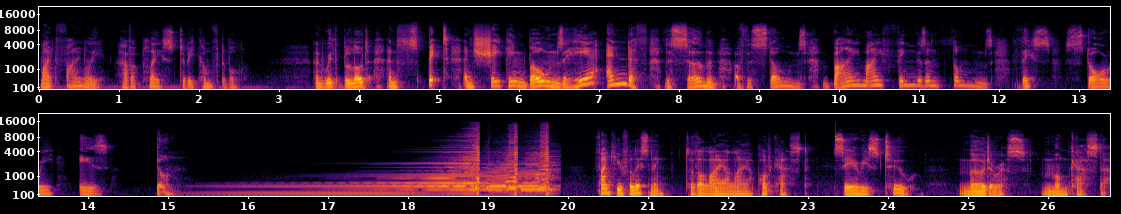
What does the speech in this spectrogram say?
might finally have a place to be comfortable. And with blood and spit and shaking bones, here endeth the sermon of the stones. By my fingers and thumbs, this story is done. Thank you for listening to the Liar Liar podcast, Series 2 Murderous Muncaster.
